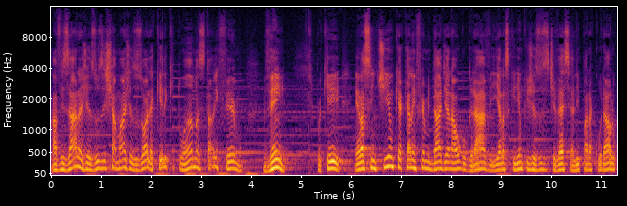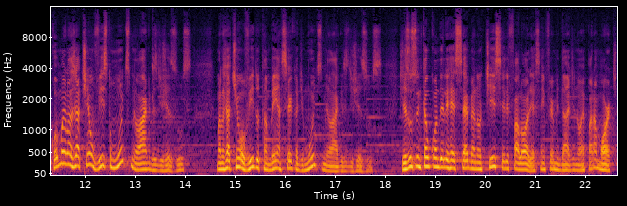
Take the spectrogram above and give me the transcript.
avisar a Jesus e chamar Jesus: Olha, aquele que tu amas está enfermo, vem porque elas sentiam que aquela enfermidade era algo grave e elas queriam que Jesus estivesse ali para curá-lo, como elas já tinham visto muitos milagres de Jesus, mas elas já tinham ouvido também acerca de muitos milagres de Jesus. Jesus, então, quando ele recebe a notícia, ele fala: Olha, essa enfermidade não é para a morte.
